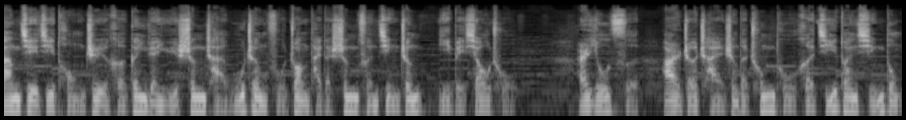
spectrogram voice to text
当阶级统治和根源于生产无政府状态的生存竞争已被消除，而由此二者产生的冲突和极端行动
